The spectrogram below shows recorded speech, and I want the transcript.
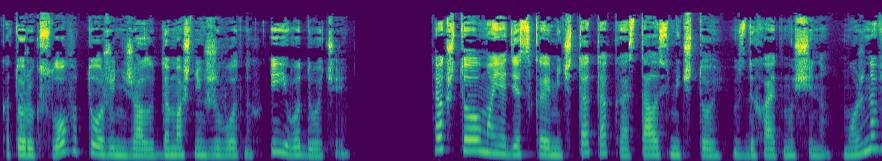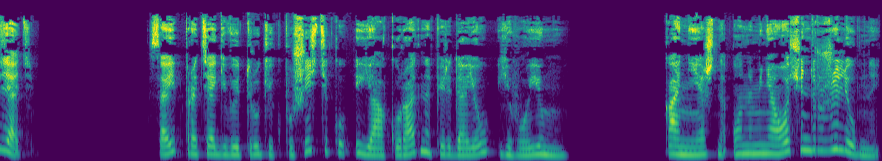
который, к слову, тоже не жалует домашних животных, и его дочери. Так что моя детская мечта так и осталась мечтой, вздыхает мужчина. Можно взять? Саид протягивает руки к пушистику, и я аккуратно передаю его ему. Конечно, он у меня очень дружелюбный,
